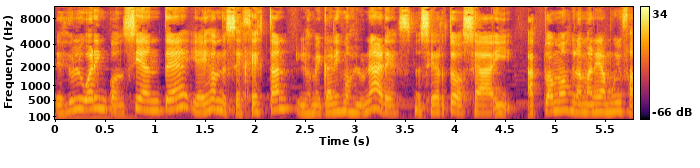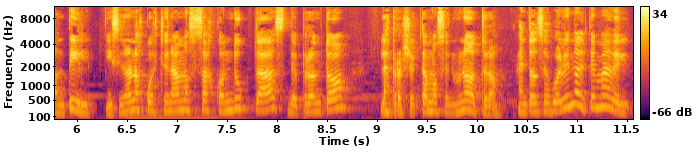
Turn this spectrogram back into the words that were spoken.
desde un lugar inconsciente y ahí es donde se gestan los mecanismos lunares. ¿no es cierto? O sea, y actuamos de una manera muy infantil. Y si no nos cuestionamos esas conductas, de pronto las proyectamos en un otro. Entonces, volviendo al tema del,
